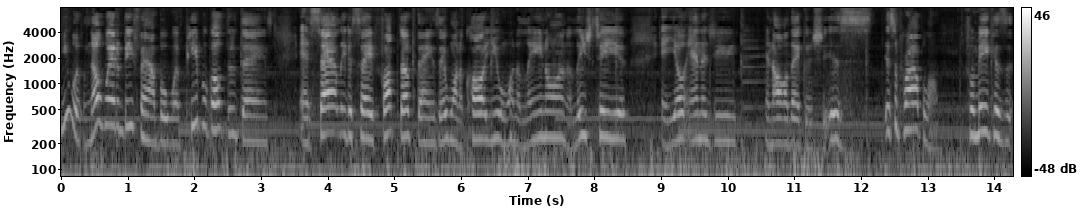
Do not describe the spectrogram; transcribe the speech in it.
You was nowhere to be found. But when people go through things, and sadly to say, fucked up things, they want to call you and want to lean on, and leash to you, and your energy and all that good shit. It's it's a problem for me because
